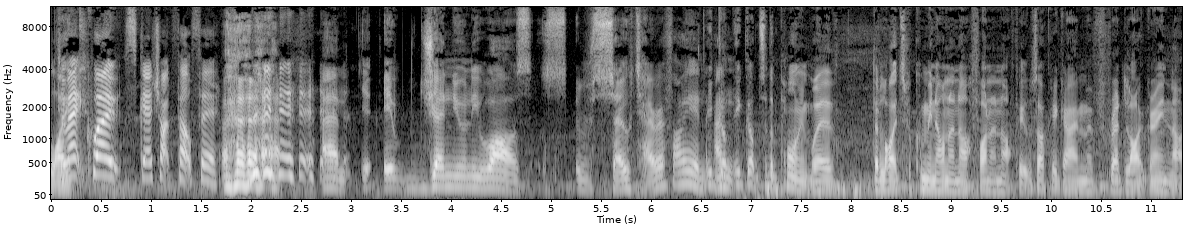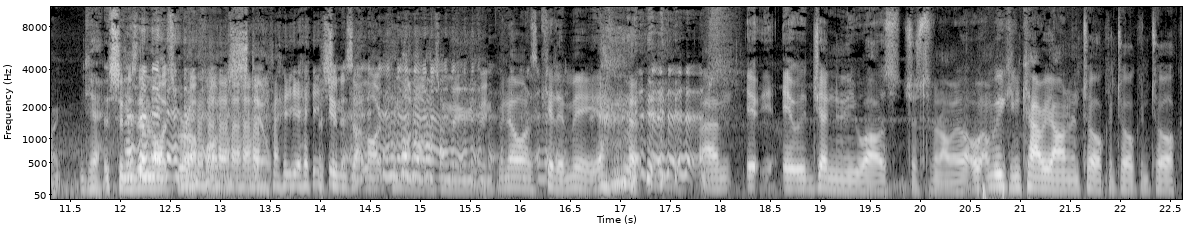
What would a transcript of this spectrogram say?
Like Direct quote: Scare track felt fear. um, it, it genuinely was it was so terrifying. it got, And- it got to the point where the lights were coming on and off, on and off. It was like a game of red light, green light. Yeah. As soon as the lights were off, I was still. Yeah, as soon as that light come on, I was moving. no one's kidding me. um, it, it genuinely was just phenomenal. And we can carry on and talk and talk and talk,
